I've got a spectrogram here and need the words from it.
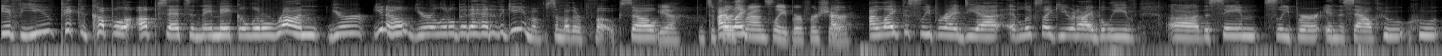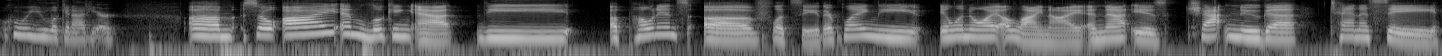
if you pick a couple of upsets and they make a little run, you're, you know, you're a little bit ahead of the game of some other folks. So yeah, it's a first like- round sleeper for sure. I like the sleeper idea. It looks like you and I believe uh, the same sleeper in the South. Who who who are you looking at here? Um, so I am looking at the opponents of let's see, they're playing the Illinois Illini, and that is Chattanooga, Tennessee.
